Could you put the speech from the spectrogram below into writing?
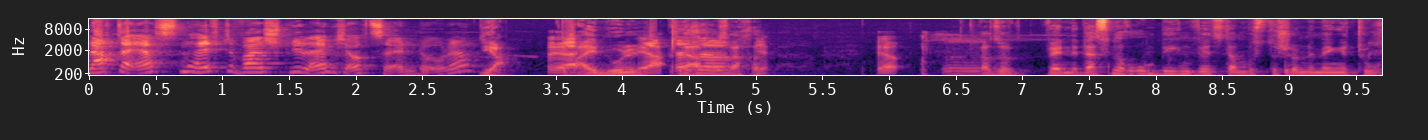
nach der ersten Hälfte war das Spiel eigentlich auch zu Ende, oder? Ja, Ja. 3-0, Ja. klare Also- Sache. Ja. Also, wenn du das noch umbiegen willst, dann musst du schon eine Menge tun.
